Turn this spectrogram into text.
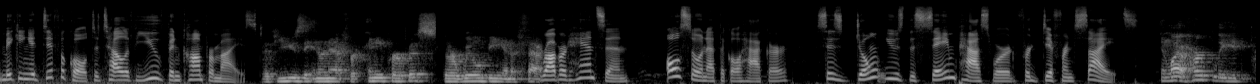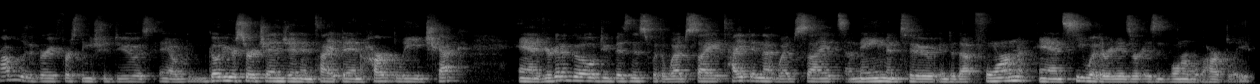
making it difficult to tell if you've been compromised. If you use the internet for any purpose, there will be an effect. Robert Hansen, also an ethical hacker, says don't use the same password for different sites. In light of Heartbleed, probably the very first thing you should do is you know go to your search engine and type in Heartbleed check. And if you're going to go do business with a website, type in that website's name into, into that form and see whether it is or isn't vulnerable to Heartbleed.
